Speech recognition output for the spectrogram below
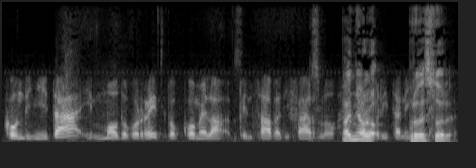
con dignità, in modo corretto, come la pensava di farlo Spagnolo, professore,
